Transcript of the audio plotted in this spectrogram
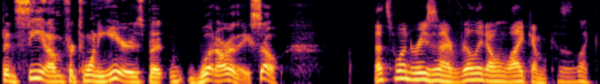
been seeing them for 20 years, but what are they? So, that's one reason I really don't like them because like,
